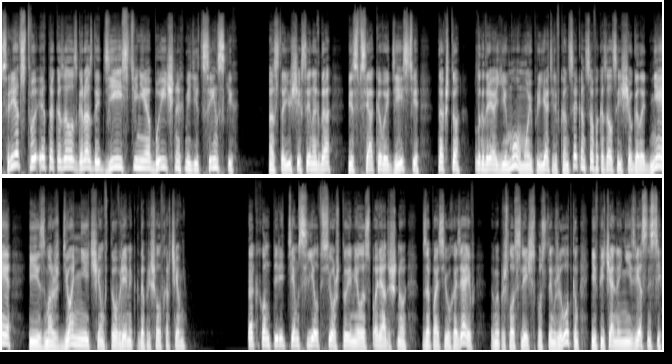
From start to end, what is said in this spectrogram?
Средство это оказалось гораздо действеннее обычных медицинских, остающихся иногда без всякого действия, так что благодаря ему мой приятель в конце концов оказался еще голоднее и изможденнее, чем в то время, когда пришел в харчевню. Так как он перед тем съел все, что имелось порядочного в запасе у хозяев, то ему пришлось слечь с пустым желудком и в печальной неизвестности,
